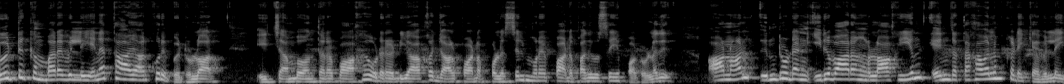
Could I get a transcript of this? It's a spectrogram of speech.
வீட்டுக்கும் வரவில்லை என தாயார் குறிப்பிட்டுள்ளார். இச்சம்பவம் தொடர்பாக உடனடியாக ஜாழ்ப்பாண போலீசில் முறைப்பாடு பதிவு செய்யப்பட்டுள்ளது. ஆனால் இன்றுடன் இரு வாரங்களாகியும் எந்த தகவலும் கிடைக்கவில்லை.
